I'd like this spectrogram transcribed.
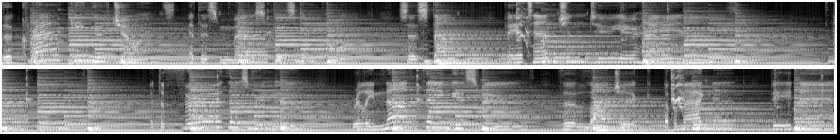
The cracking of joints at this most distant point says stop, pay attention to your hands. At the furthest remove, really nothing is smooth. The logic of a magnet be damned.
